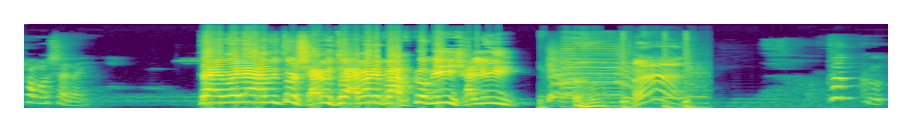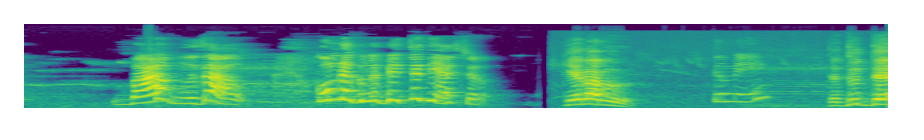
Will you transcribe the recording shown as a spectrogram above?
সমস্যা নাই। তাই বলে আমি তো স্বামী তো আমার বাপ কবি শালি। বাবু যাও। কুমড়াগুলো বেচে দিয়ে আসো। কে বাবু? তুমি? তো দুধ দে।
